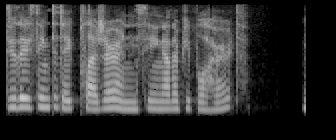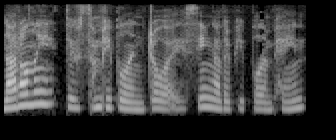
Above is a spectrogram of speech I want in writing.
Do they seem to take pleasure in seeing other people hurt? Not only do some people enjoy seeing other people in pain,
